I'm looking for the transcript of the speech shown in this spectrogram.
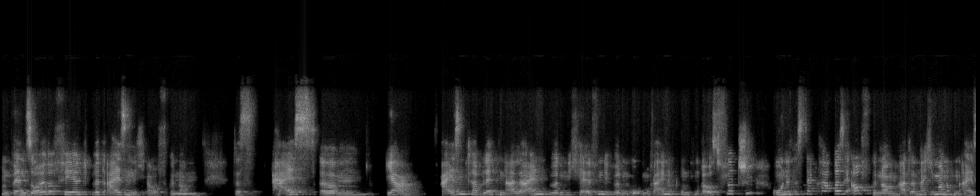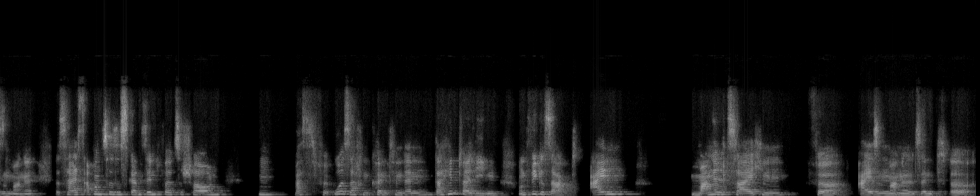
Und wenn Säure fehlt, wird Eisen nicht aufgenommen. Das heißt, ähm, ja, Eisentabletten allein würden nicht helfen, die würden oben rein und unten rausflutschen, ohne dass der Körper sie aufgenommen hat. Dann habe ich immer noch einen Eisenmangel. Das heißt, ab und zu ist es ganz sinnvoll zu schauen, hm, was für Ursachen könnten denn dahinter liegen. Und wie gesagt, ein Mangelzeichen für Eisenmangel sind äh,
